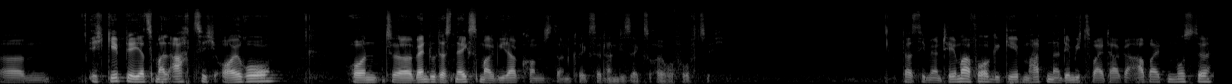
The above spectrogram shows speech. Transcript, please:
Ähm, ich gebe dir jetzt mal 80 Euro und äh, wenn du das nächste Mal wiederkommst, dann kriegst du dann die 6,50 Euro dass sie mir ein Thema vorgegeben hatten, an dem ich zwei Tage arbeiten musste.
